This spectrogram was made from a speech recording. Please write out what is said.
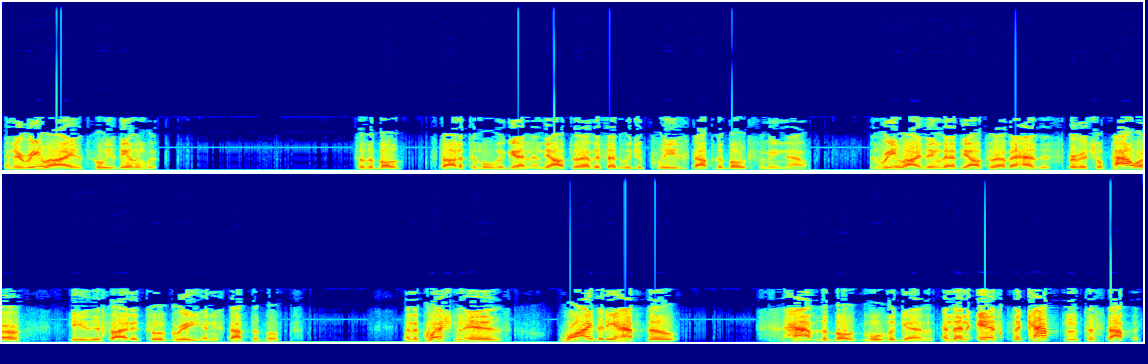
And he realized who he's dealing with. So the boat started to move again, and the Alter Rebbe said, would you please stop the boat for me now? And realizing that the Alter Rebbe has this spiritual power, he decided to agree, and he stopped the boat. And the question is, why did he have to have the boat move again, and then ask the captain to stop it?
